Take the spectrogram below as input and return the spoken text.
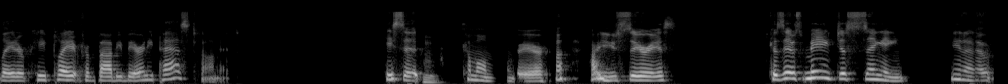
later, he played it for Bobby Bare and he passed on it. He said, hmm. Come on, Bare. Are you serious? Because it was me just singing, you know.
